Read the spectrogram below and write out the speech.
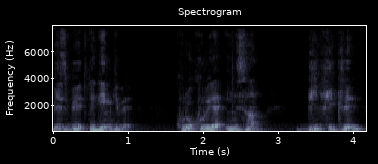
biz bir dediğim gibi kuru kuruya insan bir fikrin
